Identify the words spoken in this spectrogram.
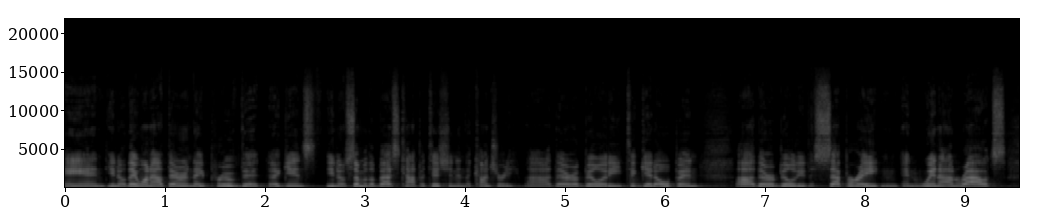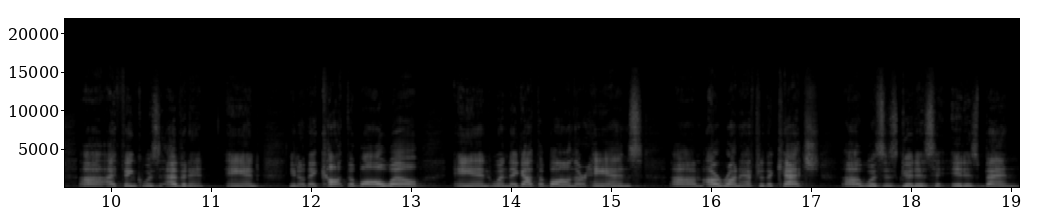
and, you know, they went out there and they proved it against, you know, some of the best competition in the country. Uh, their ability to get open, uh, their ability to separate and, and win on routes, uh, I think was evident. And, you know, they caught the ball well. And when they got the ball in their hands, um, our run after the catch uh, was as good as it has been.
